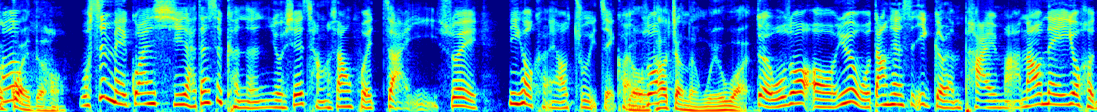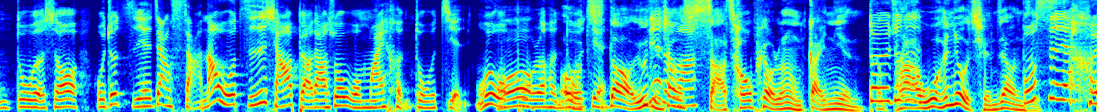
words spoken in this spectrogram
怪怪的哈，我是没关系啦，但是可能有些厂商会在意，所以。你以后可能要注意这一块。我说他讲的很委婉。对，我说哦，因为我当天是一个人拍嘛，然后内衣又很多的时候，我就直接这样撒。然后我只是想要表达说我买很多件，因为我补了很多件。哦哦、知道，有点像撒钞票的那种概念。对对，就是我很有钱这样子。不是很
